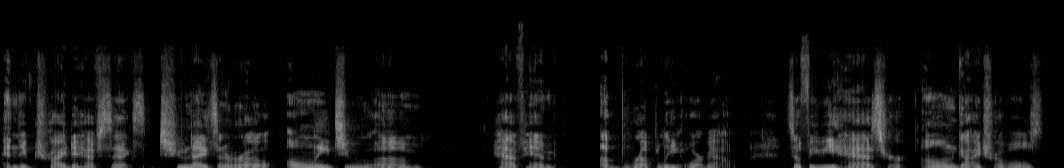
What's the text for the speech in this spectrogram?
and they've tried to have sex two nights in a row only to um, have him abruptly orb out. So Phoebe has her own guy troubles.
